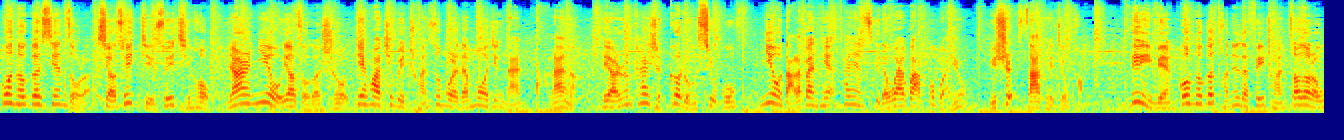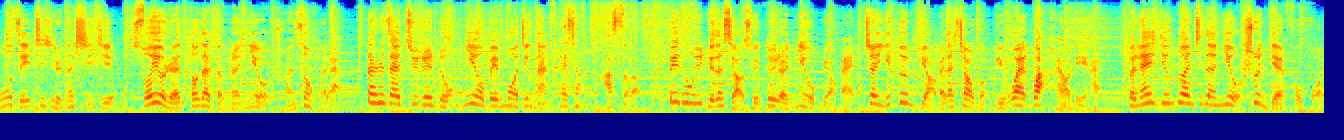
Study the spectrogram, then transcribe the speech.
光头哥先走了，小崔紧随其后。然而 Neo 要走的时候，电话却被传送过来的墨镜男打烂了。两人开始各种秀功夫，Neo 打了半天，发现自己的外挂不管用，于是撒腿就跑。另一边，光头哥团队的飞船遭到了乌贼机器人的袭击，所有人都在等着 Neo 传送回来。但是在矩阵中，Neil 被墨镜男开枪打死了。悲痛欲绝的小崔对着 Neil 表白，这一顿表白的效果比外挂还要厉害。本来已经断气的 Neil 瞬间复活，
